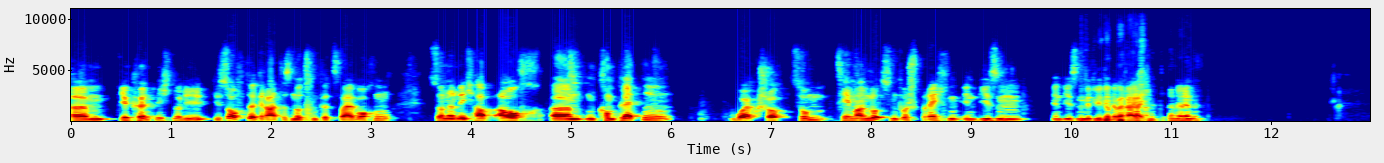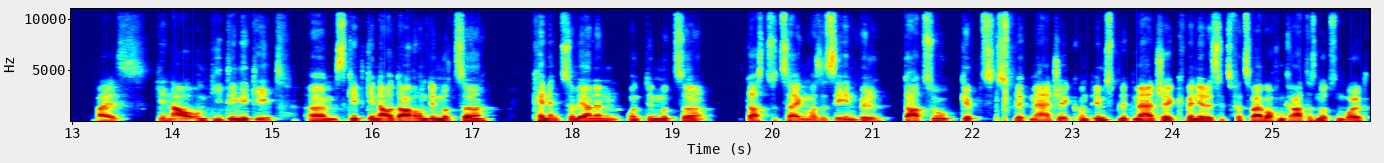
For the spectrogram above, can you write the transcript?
Ähm, ihr könnt nicht nur die, die Software gratis nutzen für zwei Wochen, sondern ich habe auch ähm, einen kompletten Workshop zum Thema Nutzenversprechen in diesem, in diesem Mitgliederbereich mit drinnen. weil es genau um die Dinge geht. Ähm, es geht genau darum, den Nutzer kennenzulernen und den Nutzer das zu zeigen, was er sehen will. Dazu gibt es Split Magic und im Split Magic, wenn ihr das jetzt für zwei Wochen gratis nutzen wollt,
